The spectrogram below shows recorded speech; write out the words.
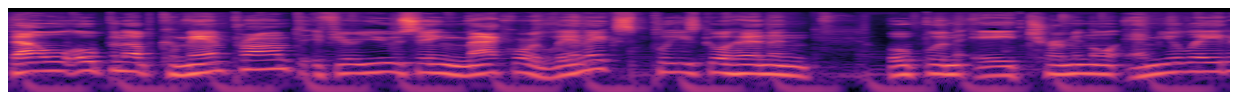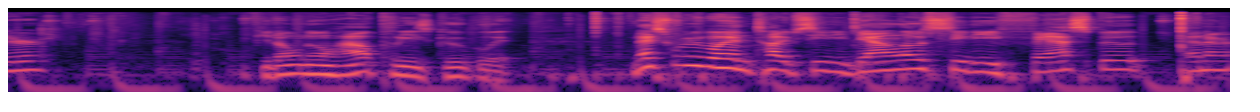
That will open up command prompt. If you're using Mac or Linux, please go ahead and open a terminal emulator. If you don't know how, please Google it. Next, we're gonna go ahead and type cd download, cd fastboot, enter.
